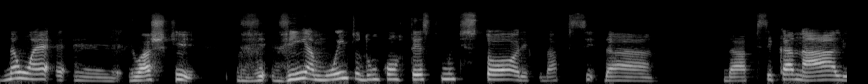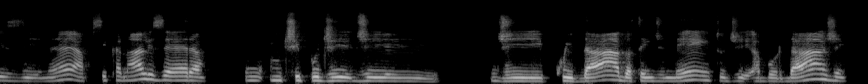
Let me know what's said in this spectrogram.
não é, é, é eu acho que vinha muito de um contexto muito histórico da, da, da psicanálise, né? A psicanálise era um, um tipo de, de, de, cuidado, atendimento, de abordagem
